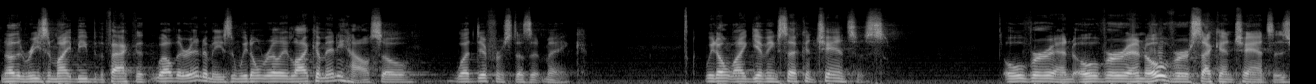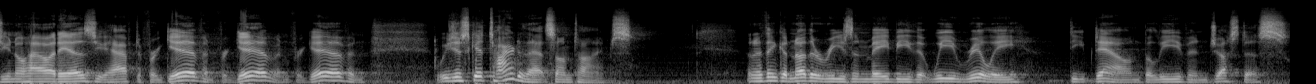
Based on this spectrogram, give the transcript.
Another reason might be the fact that, well, they're enemies, and we don't really like them anyhow, so what difference does it make? We don't like giving second chances over and over and over second chances. You know how it is. You have to forgive and forgive and forgive, and we just get tired of that sometimes. And I think another reason may be that we really, deep down, believe in justice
